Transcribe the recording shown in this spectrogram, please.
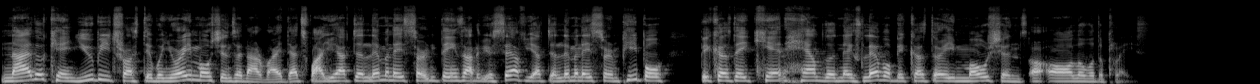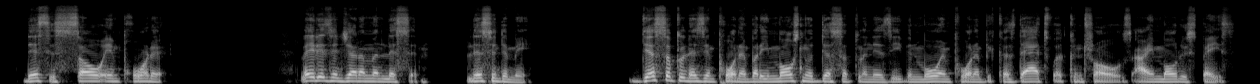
Neither can you be trusted when your emotions are not right. That's why you have to eliminate certain things out of yourself. You have to eliminate certain people because they can't handle the next level because their emotions are all over the place. This is so important. Ladies and gentlemen, listen. Listen to me. Discipline is important, but emotional discipline is even more important because that's what controls our emotive space.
